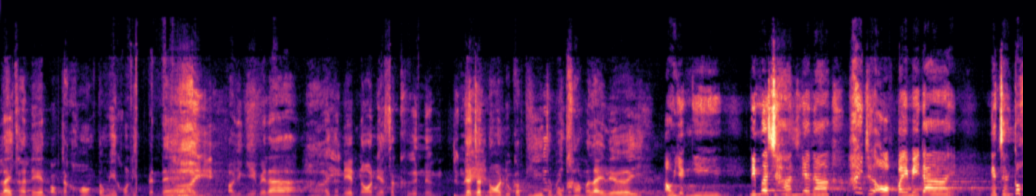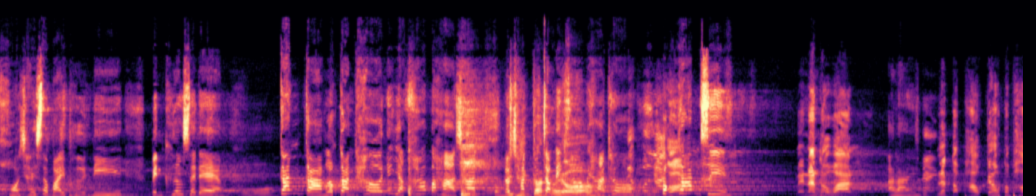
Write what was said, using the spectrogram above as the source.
ไล่ธเนศออกจากห้องต้องมีคนเห็นเป็นแน่ เฮ้ยเอาอย่างนี้ไหมล่ะเฮ้ยให้ธเนศนอนเนี่ยสักคืนหนึ่งธเนศ แต่จะนอนอยู่กับพี่จะไม่ทำอะไรเลย เอาอย่างนี้นี่เมื่อฉันเนี่ยนะ ให้เธอออกไปไม่ได้ งั้นฉันก็ขอใช้สบายผืนนี้ เป็นเครื่องแสดงโอ้ กั้นกลางแล้วกันเธอเนี่ยอยากข้ามมาหาฉัน ต้องมีแล้วฉันก็จะไม่ที่กั้นด้วยเหรอ ข้ามไปหาเธอแล้วมึงอะ ต้องกั้นสิ แม่นันทวานอะไร แล้วตะเภาแก้วตะเภา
